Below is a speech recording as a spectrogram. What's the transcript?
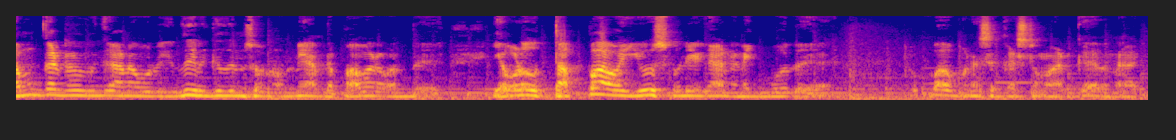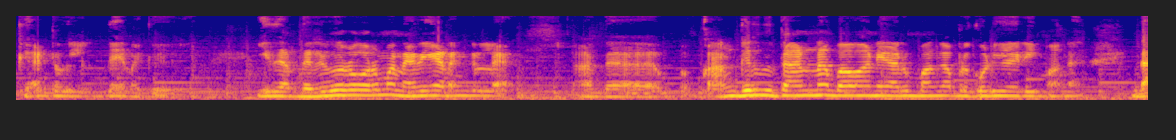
தம் கட்டுறதுக்கான ஒரு இது இருக்குதுன்னு சொன்னோடனே அந்த பவரை வந்து எவ்வளவு தப்பாக அவன் யூஸ் பண்ணியிருக்கான்னு நினைக்கும் போது ரொம்ப மனசு கஷ்டமாக இருக்குது அதை நான் கேட்டதுலேருந்தே எனக்கு இது அந்த ரிவரோரமாக நிறைய இடங்கள்ல அந்த அங்கிருந்து தாண்டினா பவானி அரும்பாங்க அப்புறம் கொடி ஏறிப்பாங்க இந்த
